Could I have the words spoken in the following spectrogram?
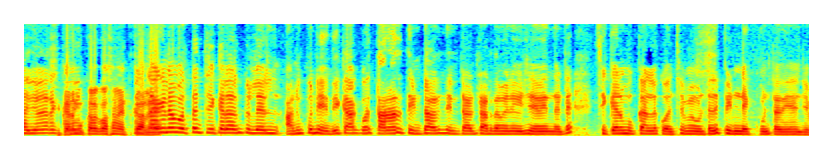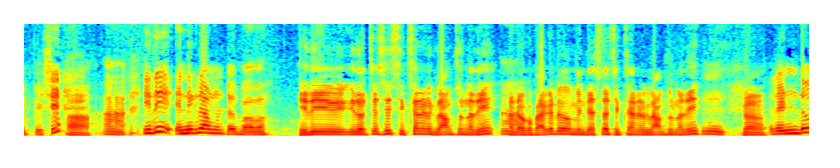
అది వరకు ముక్కల కోసం ఎత్తుకాలి మొత్తం చికెన్ అనుకునే అనుకునేది. కాకపోతే తర్వాత తింటాను తింటాను అర్థమైన విషయం ఏంటంటే చికెన్ ముక్కల్లో కొంచెమే ఉంటుంది పిండి ఎక్కువ ఉంటుంది అని చెప్పేసి. ఇది ఎన్ని గ్రాములు ఉంటుంది బాబా ఇది ఇది వచ్చేసి సిక్స్ హండ్రెడ్ గ్రామ్స్ ఉన్నది. అంటే ఒక ప్యాకెట్ మేము తెస్తే సిక్స్ హండ్రెడ్ గ్రామ్స్ ఉన్నది. రెండు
